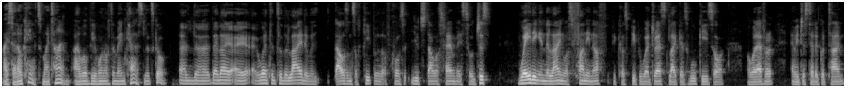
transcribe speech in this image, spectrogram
I said, okay, it's my time. I will be one of the main cast. Let's go. And uh, then I, I, I, went into the line. There were thousands of people, of course, huge Star Wars fan base. So just waiting in the line was fun enough because people were dressed like as Wookiees or, or whatever. And we just had a good time.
